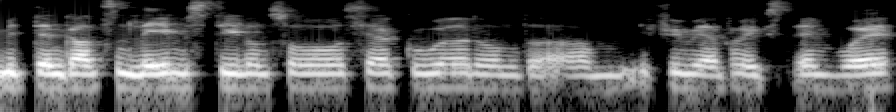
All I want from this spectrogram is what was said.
mit dem ganzen Lebensstil und so sehr gut und ähm, ich fühle mich einfach extrem wohl.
